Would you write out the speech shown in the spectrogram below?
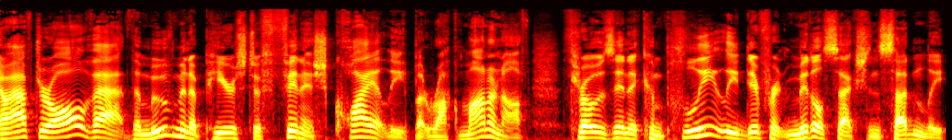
Now, after all that, the movement appears to finish quietly, but Rachmaninoff throws in a completely different middle section suddenly,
